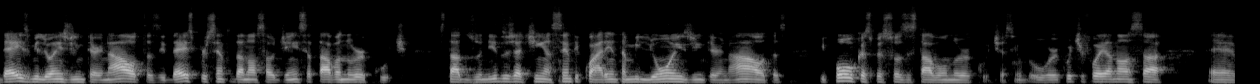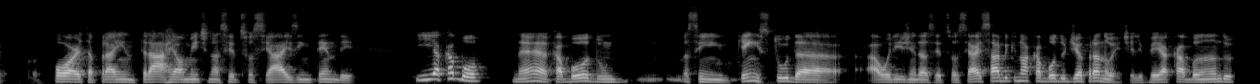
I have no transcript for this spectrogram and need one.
10 milhões de internautas e 10% da nossa audiência estava no Orkut. Estados Unidos já tinha 140 milhões de internautas e poucas pessoas estavam no Orkut. Assim, o Orkut foi a nossa é, porta para entrar realmente nas redes sociais e entender. E acabou, né? Acabou de um, assim, quem estuda a origem das redes sociais sabe que não acabou do dia para noite. Ele veio acabando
